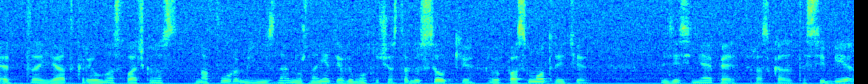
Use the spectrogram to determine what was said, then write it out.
Это я открыл у нас вкладочку у нас на форуме. Не знаю, нужно нет. Я в любом случае оставлю ссылки. Вы посмотрите. Здесь они опять рассказывают о себе.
